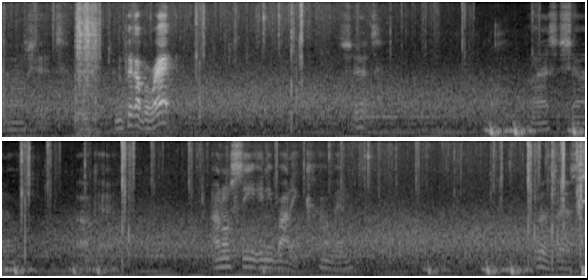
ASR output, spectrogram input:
Oh shit. Can we pick up a rat? Shit. Oh, that's a shadow. Okay. I don't see anybody coming. What is this?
